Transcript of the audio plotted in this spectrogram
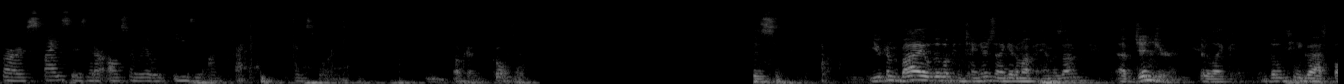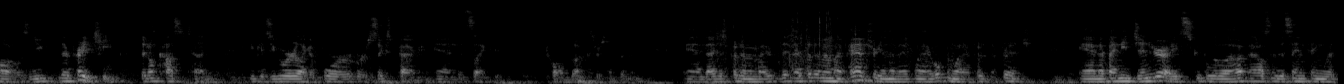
for spices that are also really easy on prep and storing. Okay, cool. Is you can buy little containers, and I get them off Amazon, of ginger. They're like little teeny glass bottles, and you, they're pretty cheap. They don't cost a ton because you order like a four or six pack, and it's like twelve bucks or something. And I just put them in my, I put them in my pantry, and then I, when I open one, I put it in the fridge. And if I need ginger, I scoop a little out. And I also do the same thing with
